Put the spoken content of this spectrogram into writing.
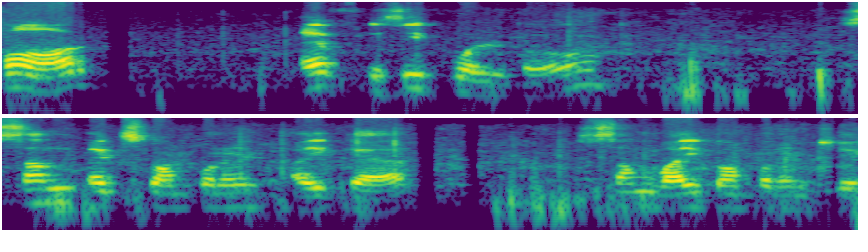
for f is equal to some x component i cap some y component j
